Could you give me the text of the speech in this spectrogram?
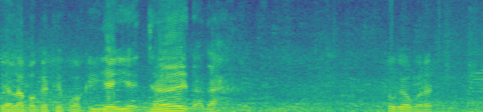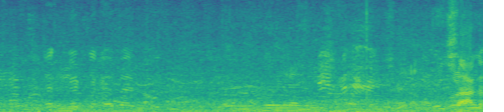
પહેલા પગથિયે પહોંચી જઈએ. જય દાદા. શું કેવું ભરત? આગળ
